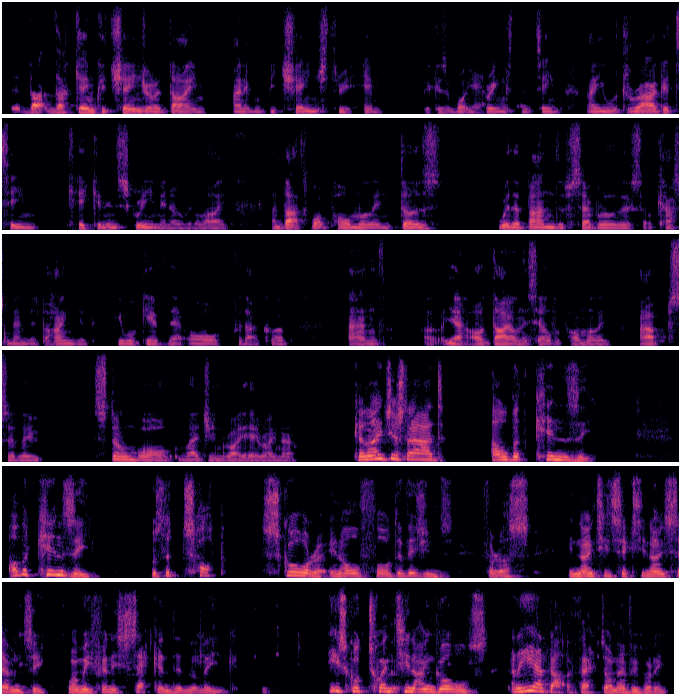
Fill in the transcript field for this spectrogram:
that that game could change on a dime, and it would be changed through him because of what he yeah. brings to the team, and he will drag a team kicking and screaming over the line, and that's what Paul Mullin does with a band of several other sort of cast members behind him He will give their all for that club, and uh, yeah, I'll die on this hill for Paul Mullin. Absolute Stonewall legend right here, right now. Can I just add Albert Kinsey? Albert Kinsey was the top scorer in all four divisions for us in 1969 70 when we finished second in the league. He scored 29 goals and he had that effect on everybody.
